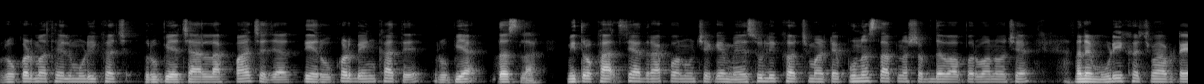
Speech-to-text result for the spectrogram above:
રોકડમાં થયેલ મૂડી ખર્ચ રૂપિયા ચાર લાખ પાંચ હજાર તે રોકડ બેંક ખાતે રૂપિયા દસ લાખ. મિત્રો, ખાસ યાદ રાખવાનું છે કે મહેસૂલી ખર્ચ માટે પુનઃસ્થાપના શબ્દ વાપરવાનો છે અને મૂડી ખર્ચ માટે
